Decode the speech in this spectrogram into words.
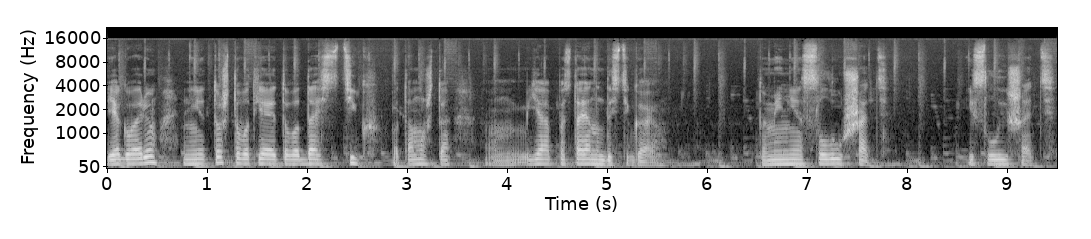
я говорю не то, что вот я этого достиг, потому что я постоянно достигаю. Вот умение слушать и слышать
